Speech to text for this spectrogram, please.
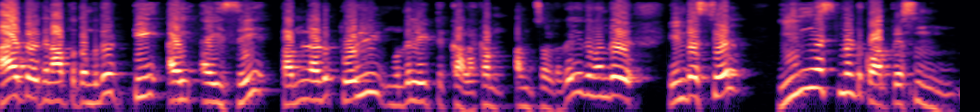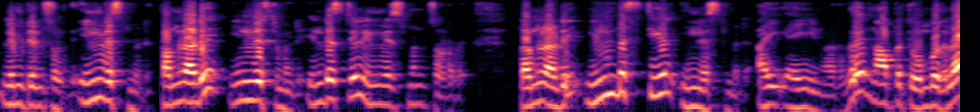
ஆயிரத்தி தொள்ளாயிரத்தி நாற்பத்தொன்பது டிஐஐசி தமிழ்நாடு தொழில் முதலீட்டு கழகம் அப்படின்னு சொல்றது. இது வந்து இண்டஸ்ட்ரியல் இன்வெஸ்ட்மெண்ட் கார்பரேஷன் லிமிடெட் சொல்றது. Investment Tamil Nadu investment industrial investment சொல்றது. தமிழ்நாடு இண்டஸ்ட்ரியல் இன்வெஸ்ட்மெண்ட் ஐஐ வருது. நாற்பத்தி ஒன்பதுல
